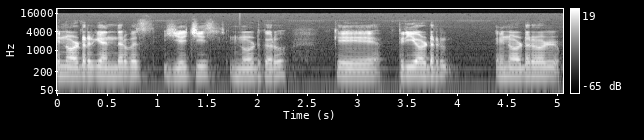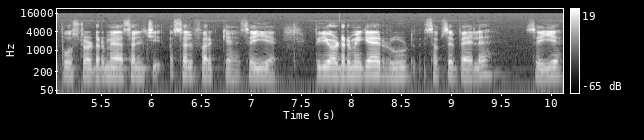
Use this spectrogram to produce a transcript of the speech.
इन ऑर्डर के अंदर बस ये चीज़ नोट करो कि प्री ऑर्डर इन ऑर्डर और पोस्ट ऑर्डर में असल असल फ़र्क क्या है? सही है। प्री ऑर्डर में क्या है? रूट सबसे पहले, सही है।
